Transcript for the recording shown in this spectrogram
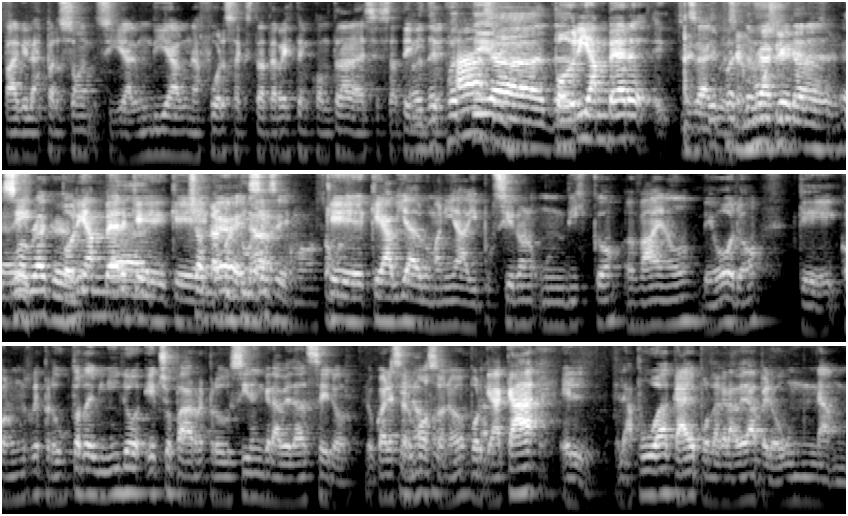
para que las personas, si algún día una fuerza extraterrestre encontrara ese satélite, Ah, uh, the- podrían ver, podrían ver Uh, que, que, Berry, cultura, sí, sí, que, que había de la humanidad y pusieron un disco vinyl de oro que con un reproductor de vinilo hecho para reproducir en gravedad cero, lo cual es hermoso. ¿no? Porque acá el, la púa cae por la gravedad, pero una,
